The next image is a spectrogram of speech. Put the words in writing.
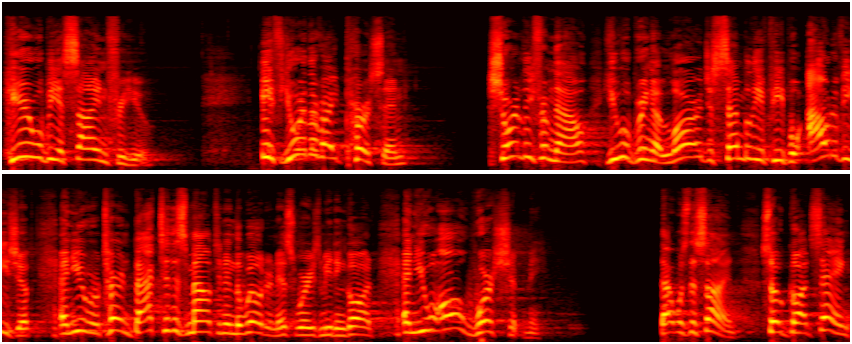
Here will be a sign for you. If you're the right person, Shortly from now, you will bring a large assembly of people out of Egypt, and you will return back to this mountain in the wilderness where he's meeting God, and you all worship me. That was the sign. So God's saying,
